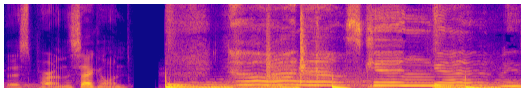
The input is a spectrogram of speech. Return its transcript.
This part and the second one. No one else can get me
